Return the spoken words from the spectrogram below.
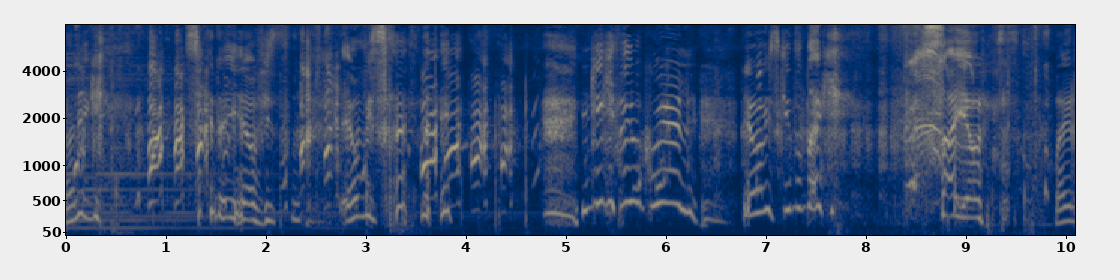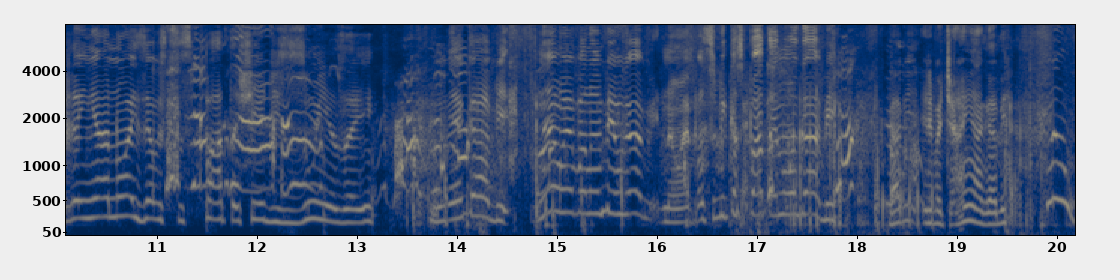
Olha aqui. Sai daí, Elvis. Elvis, sai daí. E o que que deu com ele? Elvis, que tu tá aqui? Sai, Elvis. Vai arranhar nós, Elvis, com essas patas cheias de unhas aí. Não é, Gabi? Não é pra lamber o Gabi. Não é pra subir com as patas, não, Gabi. Gabi, ele vai te arranhar, Gabi. Não,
